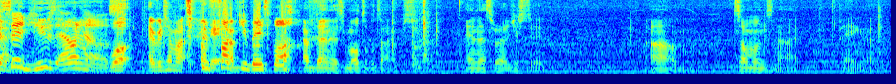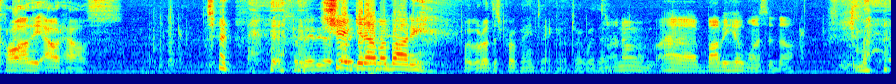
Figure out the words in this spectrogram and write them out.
it said use outhouse. Well, every time I. Okay, Fuck I've, you, baseball. I've done this multiple times, and that's what I just did. Um, someone's not paying up. Call the outhouse. So maybe Shit, get out of my need. body. Wait, what about this propane tank? Can I talk about that? I know. Uh, Bobby Hill wants it though.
